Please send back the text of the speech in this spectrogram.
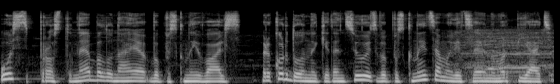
ось просто неба лунає випускний вальс. Прикордонники танцюють з випускницями ліцею номер 5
